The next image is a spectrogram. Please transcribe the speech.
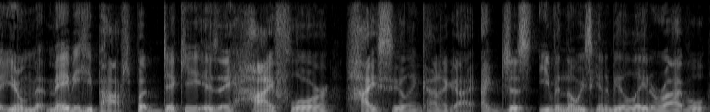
you know, maybe he pops, but Dickey is a high floor, high ceiling kind of guy. I just, even though he's going to be a late arrival,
